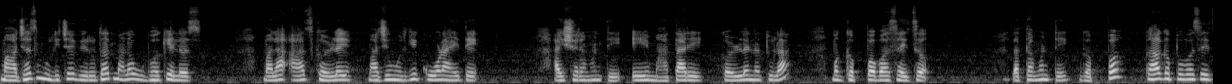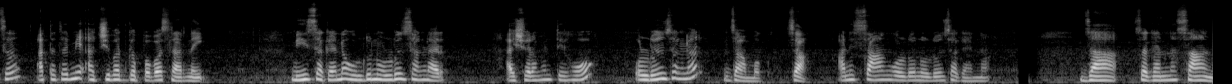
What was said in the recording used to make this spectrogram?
माझ्याच मुलीच्या विरोधात मला उभं केलंस. मला आज कळलंय माझी मुलगी कोण आहे ते. ऐश्वर्या म्हणते ए म्हातारे कळलं ना तुला? मग गप्प बसायचं. लता म्हणते गप्प? का गप्प बसायचं? आता तर मी अजिबात गप्प बसणार नाही. मी सगळ्यांना ओरडून ओरडून सांगणार. ऐश्वर्या म्हणते हो ओरडून सांगणार? जा मग जा आणि सांग ओरडून ओरडून सगळ्यांना. जा सगळ्यांना सांग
